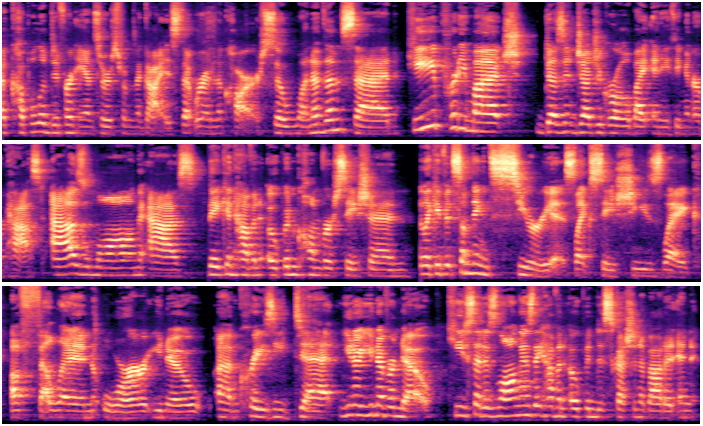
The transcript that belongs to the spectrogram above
a couple of different answers from the guys that were in the car. So one of them said he pretty much doesn't judge a girl by anything in her past as long as they can have an open conversation. Like if it's something serious, like say she's like a felon or, you know, um, crazy debt, you know, you never know. He said as long as they have an open discussion about it and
